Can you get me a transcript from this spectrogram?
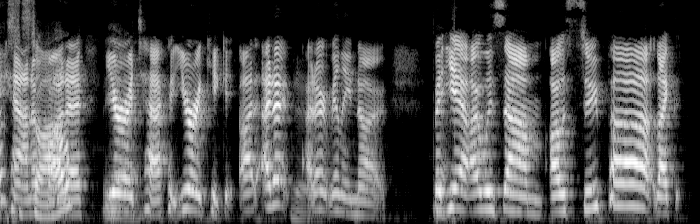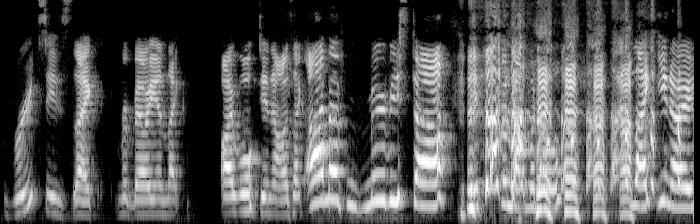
fighter, a counter fighter, you're Yeah. a attacker, you're a kicker. I, I don't, Yeah. I don't really know, but yeah. I was, um, I was super like roots is like rebellion. Like I walked in, I was like, I'm a movie star. It's phenomenal. like you know,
